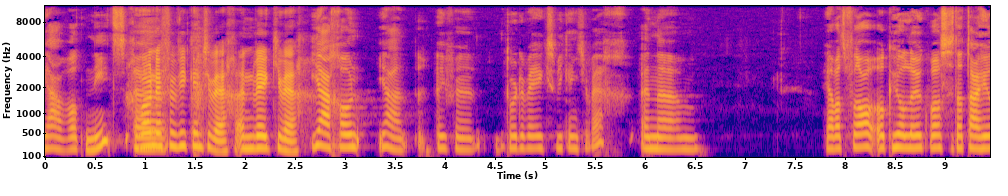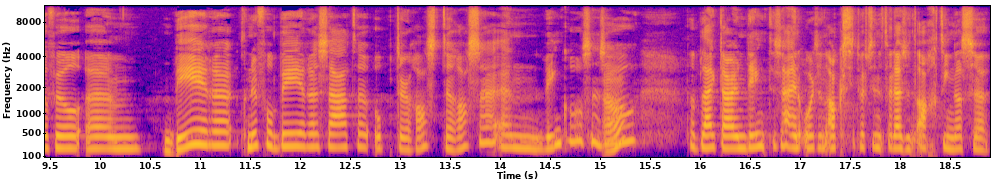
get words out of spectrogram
Ja, wat niet. Gewoon Eh, even een weekendje weg. Een weekje weg. Ja, gewoon ja, even door de week weekendje weg. En ehm, ja, wat vooral ook heel leuk was, is dat daar heel veel ehm, beren, knuffelberen zaten op terras, terrassen en winkels en zo. Oh. Dat blijkt daar een ding te zijn. Ooit een actie werd in 2018 dat ze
